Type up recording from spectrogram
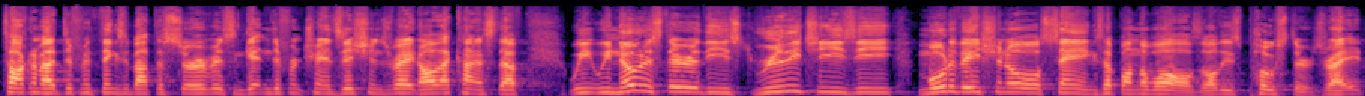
talking about different things about the service and getting different transitions right, and all that kind of stuff, we, we noticed there are these really cheesy motivational sayings up on the walls, all these posters, right?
